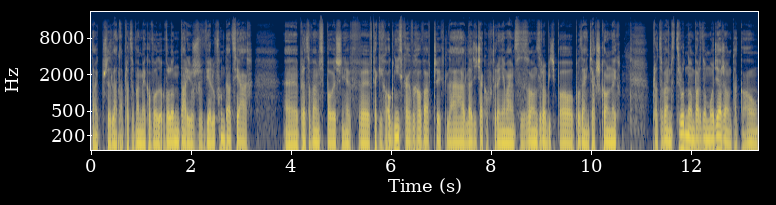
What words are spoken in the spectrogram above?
Tak? Przez lata pracowałem jako wolontariusz w wielu fundacjach, pracowałem społecznie w, w, takich ogniskach wychowawczych dla, dla dzieciaków, które nie mają co ze sobą zrobić po, po zajęciach szkolnych pracowałem z trudną bardzo młodzieżą, taką,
